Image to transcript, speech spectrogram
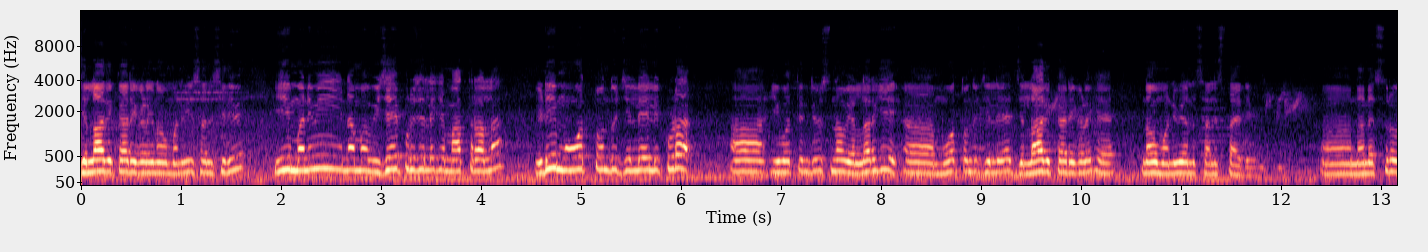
ಜಿಲ್ಲಾಧಿಕಾರಿಗಳಿಗೆ ನಾವು ಮನವಿ ಸಲ್ಲಿಸಿದ್ದೀವಿ ಈ ಮನವಿ ನಮ್ಮ ವಿಜಯಪುರ ಜಿಲ್ಲೆಗೆ ಮಾತ್ರ ಅಲ್ಲ, ಇಡೀ ಮೂವತ್ತೊಂದು ಜಿಲ್ಲೆಯಲ್ಲಿ ಕೂಡ ಇವತ್ತಿನ ದಿವಸ ನಾವು ಎಲ್ಲರಿಗೆ ಮೂವತ್ತೊಂದು ಜಿಲ್ಲೆಯ ಜಿಲ್ಲಾಧಿಕಾರಿಗಳಿಗೆ ನಾವು ಮನವಿಯನ್ನು ಸಲ್ಲಿಸ್ತಾ ಇದ್ದೀವಿ. ನನ್ನ ಹೆಸರು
